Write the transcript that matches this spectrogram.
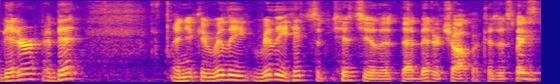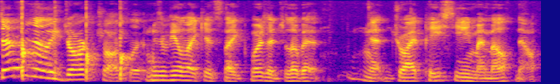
bitter a bit, and you can really really hits it- hits you that, that bitter chocolate because it's like It's definitely dark chocolate. I feel like it's like what is it? A little bit that dry pasty in my mouth now,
